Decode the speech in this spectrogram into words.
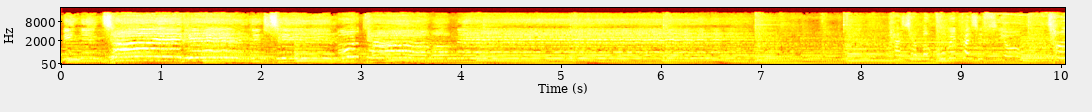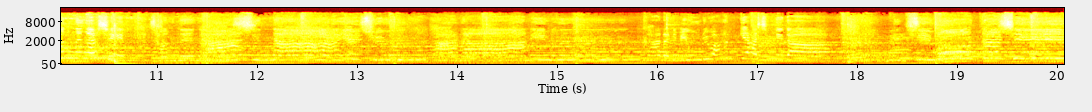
믿는 자에게 능치 못함 없네 다시 한번 고백하십시오. 전능하신 전능하신 나의 주 하나 못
